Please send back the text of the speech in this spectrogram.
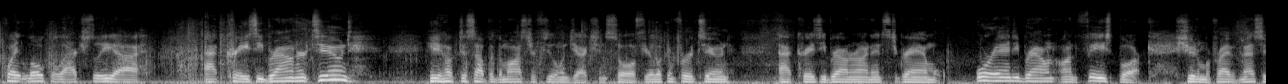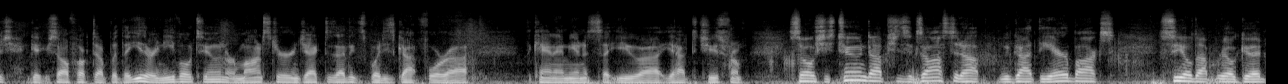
quite local actually, uh, at Crazy Browner Tuned, he hooked us up with the monster fuel injection. So if you're looking for a tune, at Crazy Browner on Instagram or Andy Brown on Facebook. Shoot him a private message, get yourself hooked up with the, either an Evo tune or Monster injectors. I think it's what he's got for uh, the Can-Am units that you uh, you have to choose from. So she's tuned up, she's exhausted up. We've got the air box sealed up real good.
